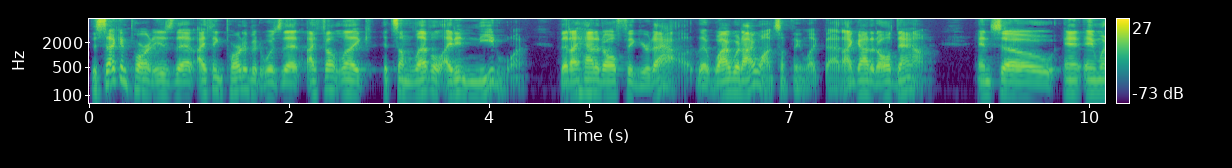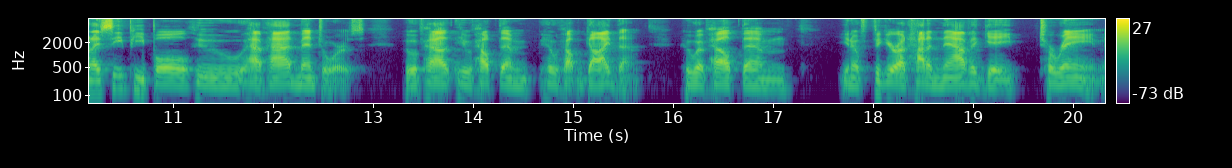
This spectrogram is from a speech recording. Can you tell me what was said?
The second part is that I think part of it was that I felt like at some level I didn't need one, that I had it all figured out. That why would I want something like that? I got it all down. And so, and, and when I see people who have had mentors, who have had, who have helped them, who have helped guide them, who have helped them, you know, figure out how to navigate terrain,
